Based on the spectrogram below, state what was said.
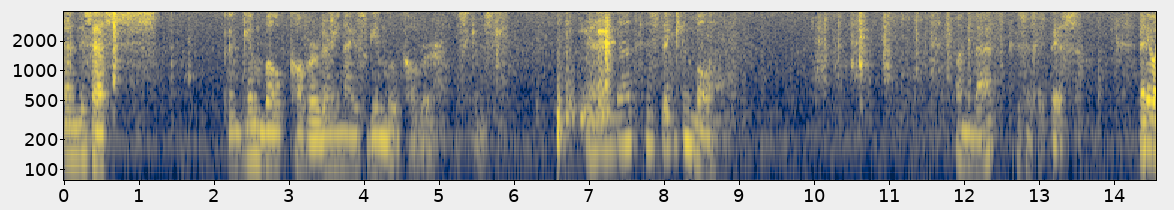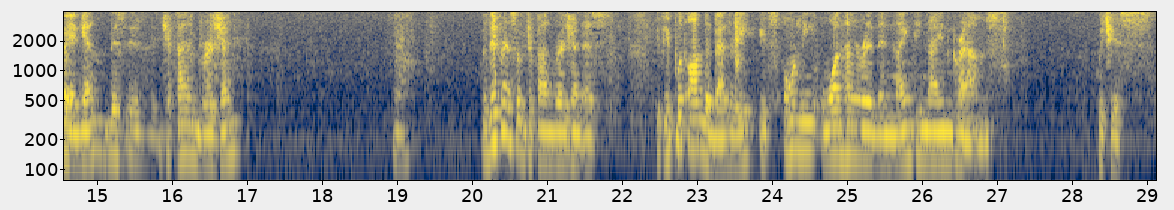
And this has a gimbal cover, very nice gimbal cover as you can see. And that is the gimbal. On the back, it's just like this. Anyway, again, this is the Japan version. Yeah. The difference of Japan version is if you put on the battery, it's only 199 grams, which is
